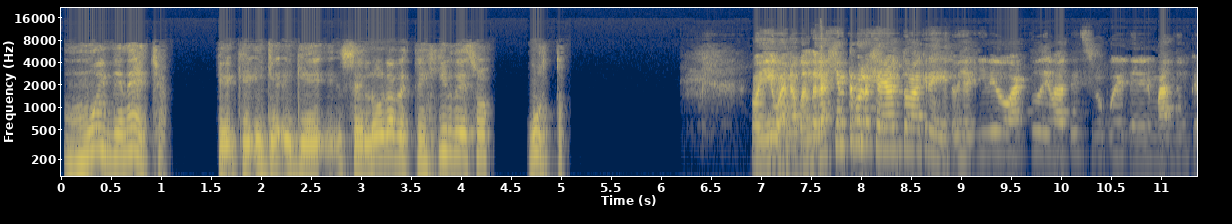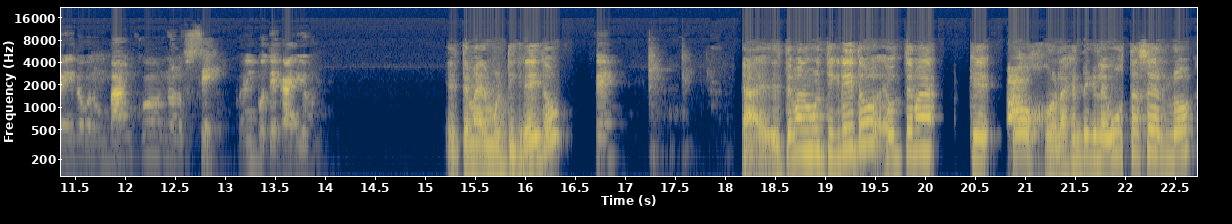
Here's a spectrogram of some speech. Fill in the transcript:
muy bien hecha que, que, y, que, se logra restringir de esos gustos. Oye, bueno, cuando la gente por lo general toma créditos, y aquí veo harto debate si uno puede tener más de un crédito con un banco, no lo sé, con hipotecario el tema del multicrédito. Sí. el tema del multicrédito es un tema que, ojo, la gente que le gusta hacerlo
